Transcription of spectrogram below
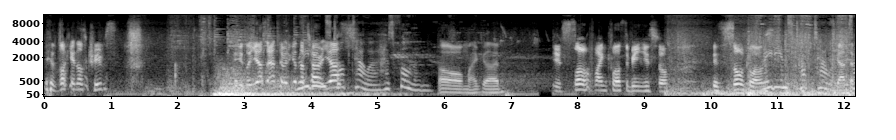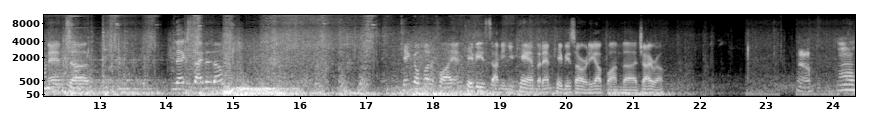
He's looking at those creeps. He's like, yes, answer it, get the tower, Radiant's top yes! tower has fallen. Oh my god. It's so fucking close to being useful. It's so close. Radiant's top tower Got the Manta. attack. Next item, though. Can't go Butterfly. MKB's, I mean, you can, but MKB's already up on the Gyro. No. Mm.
